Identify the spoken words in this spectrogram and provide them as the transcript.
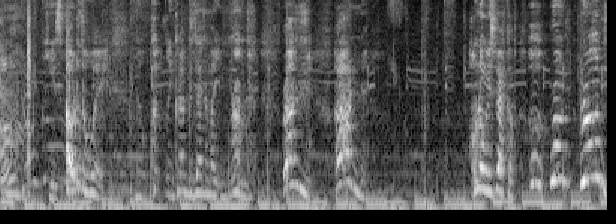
uh, he's out of the way. Now quickly grab the dynamite and run. Run! Run! Oh no, he's back up. Uh, run! Run!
